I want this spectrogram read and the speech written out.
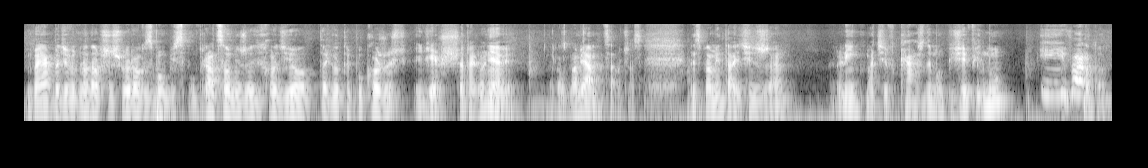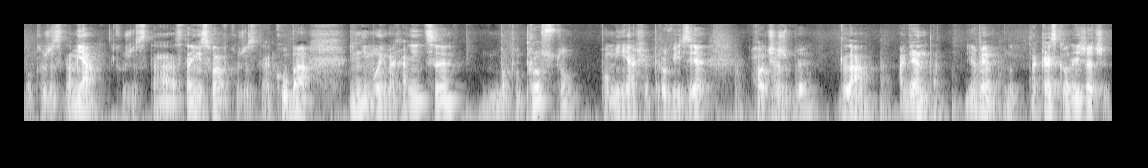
Bo jak będzie wyglądał przyszły rok z Mówi współpracą, jeżeli chodzi o tego typu korzyść? Jeszcze tego nie wiem. Rozmawiamy cały czas. Więc pamiętajcie, że link macie w każdym opisie filmu i warto, bo korzystam ja, korzysta Stanisław, korzysta Kuba, inni moi mechanicy, bo po prostu pomija się prowizję chociażby dla agenta. Nie wiem, no, taka jest kolej rzeczy.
